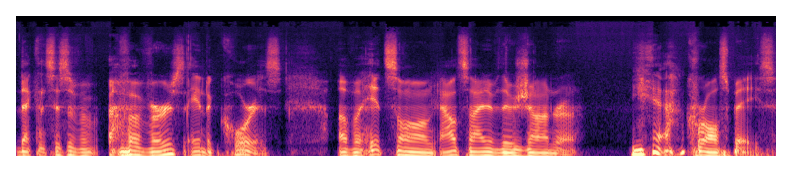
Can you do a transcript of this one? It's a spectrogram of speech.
that consists of a, of a verse and a chorus of a hit song outside of their genre, Yeah, Crawl Space.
